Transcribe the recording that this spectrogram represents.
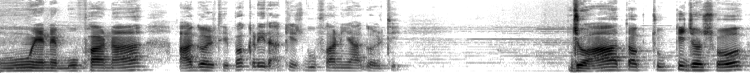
હું એને ગુફાના આગળથી પકડી રાખીશ, ગુફાની આગળથી. જો આ તક ચૂકી જશો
